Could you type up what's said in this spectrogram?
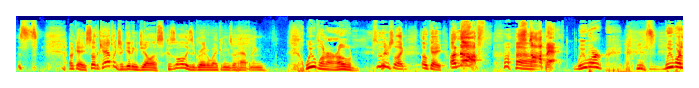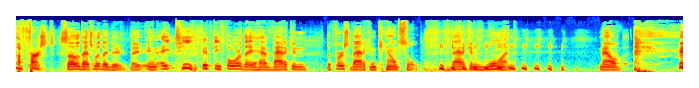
okay? So the Catholics are getting jealous because all these great awakenings are happening. We want our own. So they're just like, okay, enough, stop it. We were, we were the first. So that's what they do. They in 1854 they have Vatican, the first Vatican Council, Vatican One. Now, now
